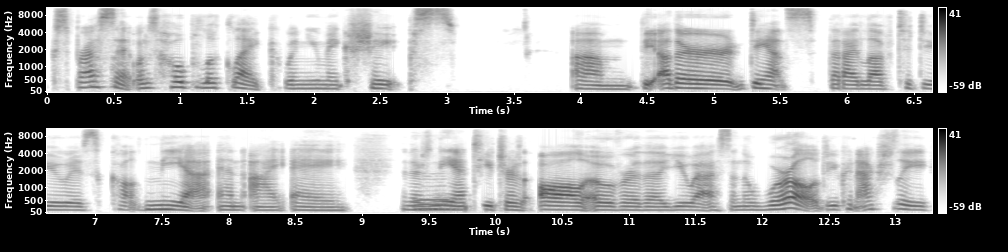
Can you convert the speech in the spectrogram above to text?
express it. What does hope look like when you make shapes? Um, the other dance that I love to do is called NIA, N I A. And there's mm. NIA teachers all over the US and the world. You can actually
